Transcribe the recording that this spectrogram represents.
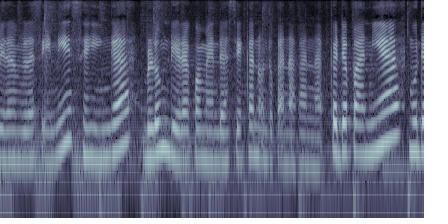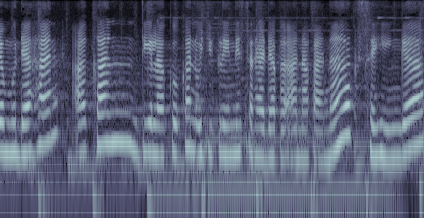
COVID-19 ini sehingga belum direkomendasikan untuk anak-anak. Ke depannya mudah-mudahan akan dilakukan uji klinis terhadap anak-anak sehingga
